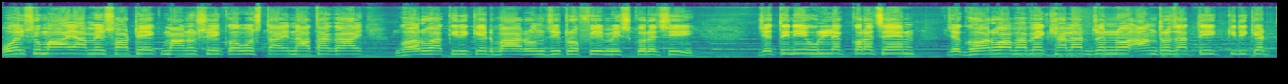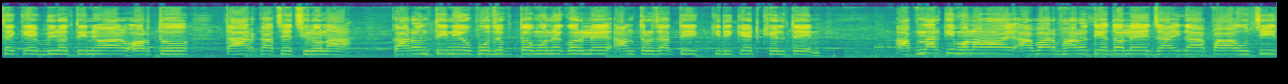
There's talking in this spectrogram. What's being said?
ওই সময় আমি সঠিক মানসিক অবস্থায় না থাকায় ঘরোয়া ক্রিকেট বা রঞ্জি ট্রফি মিস করেছি। যে তিনি উল্লেখ করেছেন যে ঘরোয়াভাবে খেলার জন্য আন্তর্জাতিক ক্রিকেট থেকে বিরতি নেওয়ার অর্থ তার কাছে ছিল না, কারণ তিনি উপযুক্ত মনে করলে আন্তর্জাতিক ক্রিকেট খেলতেন। আপনার কি মনে হয় আবার ভারতীয় দলে জায়গা পাওয়া উচিত?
